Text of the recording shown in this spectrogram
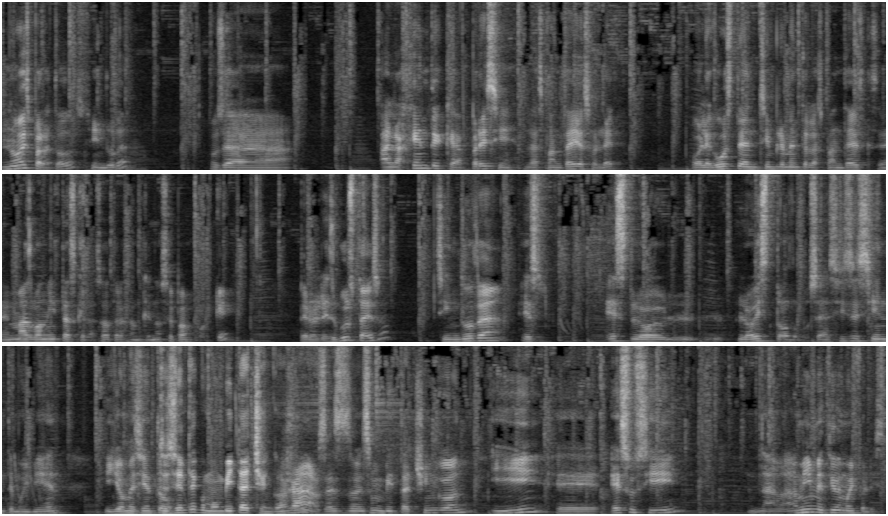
no es para todos, sin duda. O sea, a la gente que aprecie las pantallas OLED o le gusten simplemente las pantallas que se ven más bonitas que las otras, aunque no sepan por qué, pero les gusta eso, sin duda es, es lo, lo es todo. O sea, sí se siente muy bien y yo me siento... Se siente como un Vita chingón. Ajá, ¿no? o sea, es, es un Vita chingón y eh, eso sí, a, a mí me tiene muy feliz.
